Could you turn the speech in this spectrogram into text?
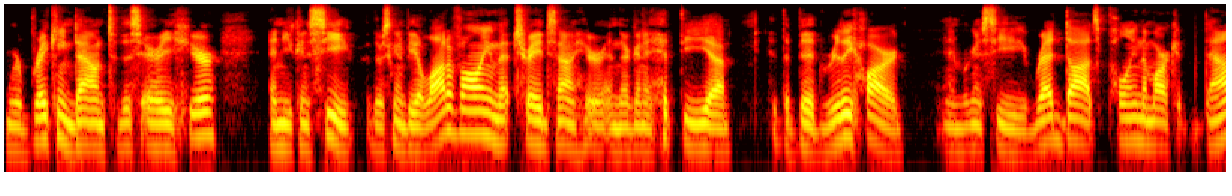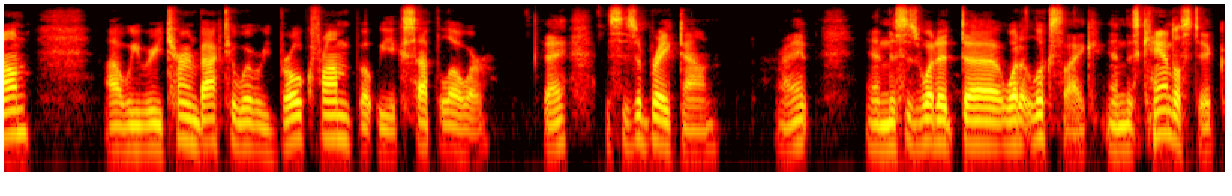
we're breaking down to this area here, and you can see there's going to be a lot of volume that trades down here and they're going to hit the uh, hit the bid really hard. And we're going to see red dots pulling the market down. Uh, we return back to where we broke from but we accept lower okay? This is a breakdown right? And this is what it uh, what it looks like. And this candlestick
